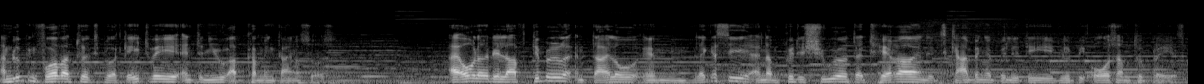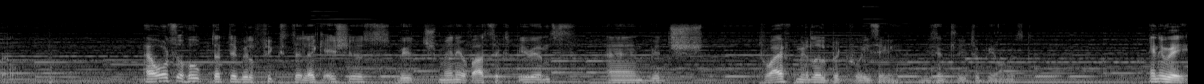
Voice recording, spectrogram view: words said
I'm looking forward to explore Gateway and the new upcoming dinosaurs. I already love Diablo and Dilo in Legacy and I'm pretty sure that Hera and its climbing ability will be awesome to play as well. I also hope that they will fix the lag issues which many of us experience and which drive me a little bit crazy recently to be honest. Anyway,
